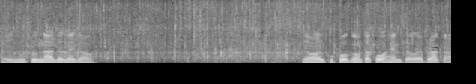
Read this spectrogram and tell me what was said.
Aí não tô nada legal. Tem hora que o fogão tá correndo pra lá e pra cá.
